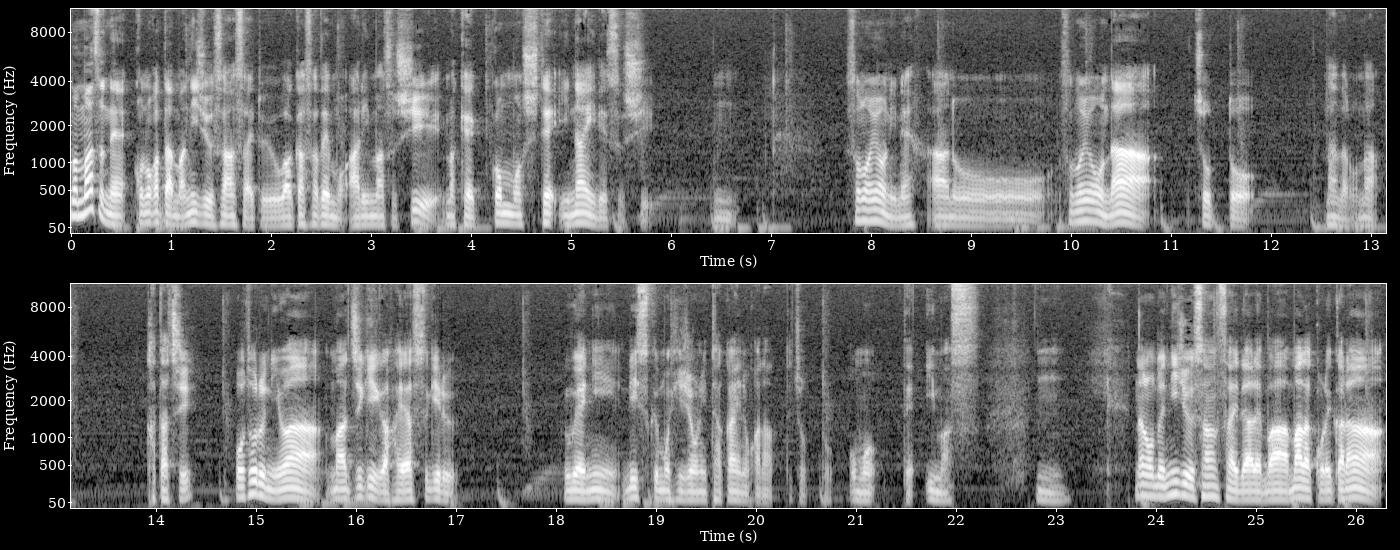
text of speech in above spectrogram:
まあ、まずねこの方はま23歳という若さでもありますし、ま結婚もしていないですし、うん、そのようにね、あのー、そのようなちょっとなんだろうな形を取るには、ま時期が早すぎる上にリスクも非常に高いのかなってちょっと思っています。うんなので23歳であれば、まだこれから、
